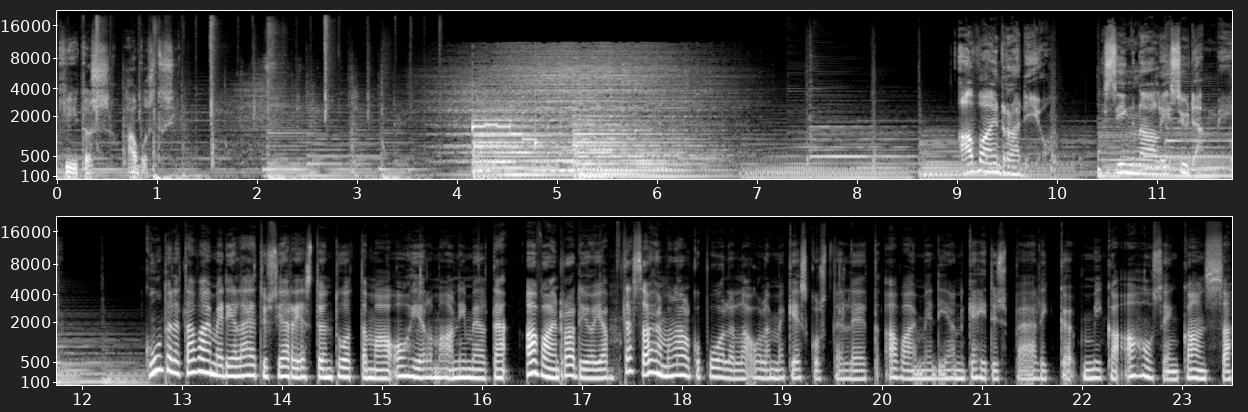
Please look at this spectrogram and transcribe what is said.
Kiitos avustasi. Avainradio. Signaali sydämiin. Kuuntelet Avainmedian lähetysjärjestön tuottamaa ohjelmaa nimeltä Avainradio ja tässä ohjelman alkupuolella olemme keskustelleet Avainmedian kehityspäällikkö Mika Ahosen kanssa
